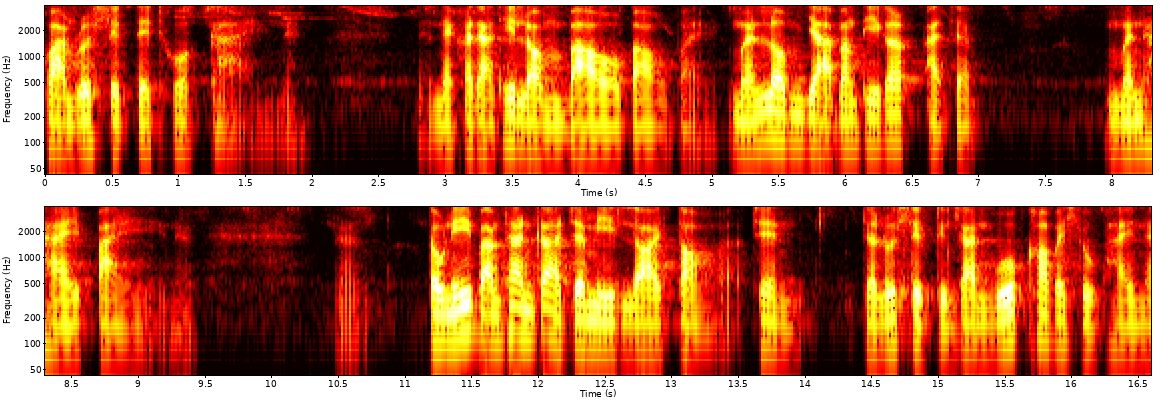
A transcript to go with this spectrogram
ความรู้สึกได้ทั่วกายนะในขณะที่ลมเบาเบาไป เหมือนลมหยาบบางทีก็อาจจะเหมือนหายไปนะนะตรงนี้บางท่านก็อาจจะมีรอยต่อ เช่นจะรู้สึกถึงการวูบเข้าไปสู่ภายใน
